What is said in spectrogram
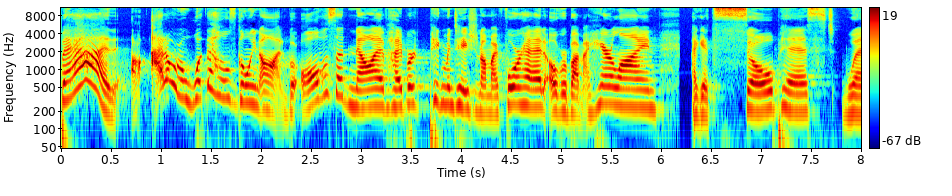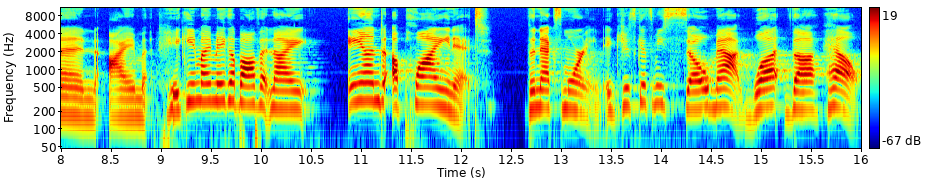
bad. I don't know what the hell's going on, but all of a sudden now I have hyperpigmentation on my forehead, over by my hairline. I get so pissed when I'm taking my makeup off at night and applying it the next morning. It just gets me so mad. What the hell?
